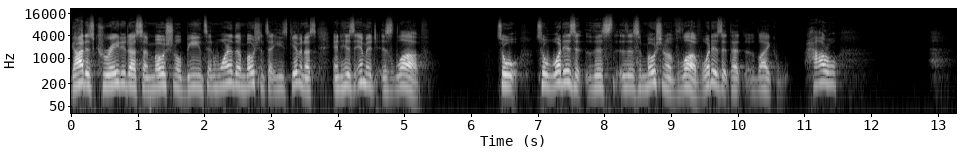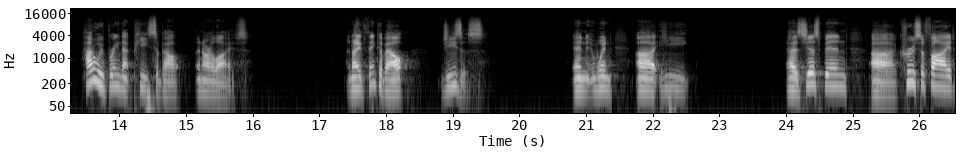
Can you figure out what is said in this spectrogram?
God has created us emotional beings, and one of the emotions that He's given us in His image is love. So, so what is it, this, this emotion of love? What is it that, like, how, how do we bring that peace about in our lives? And I think about Jesus. And when uh, He has just been uh, crucified,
